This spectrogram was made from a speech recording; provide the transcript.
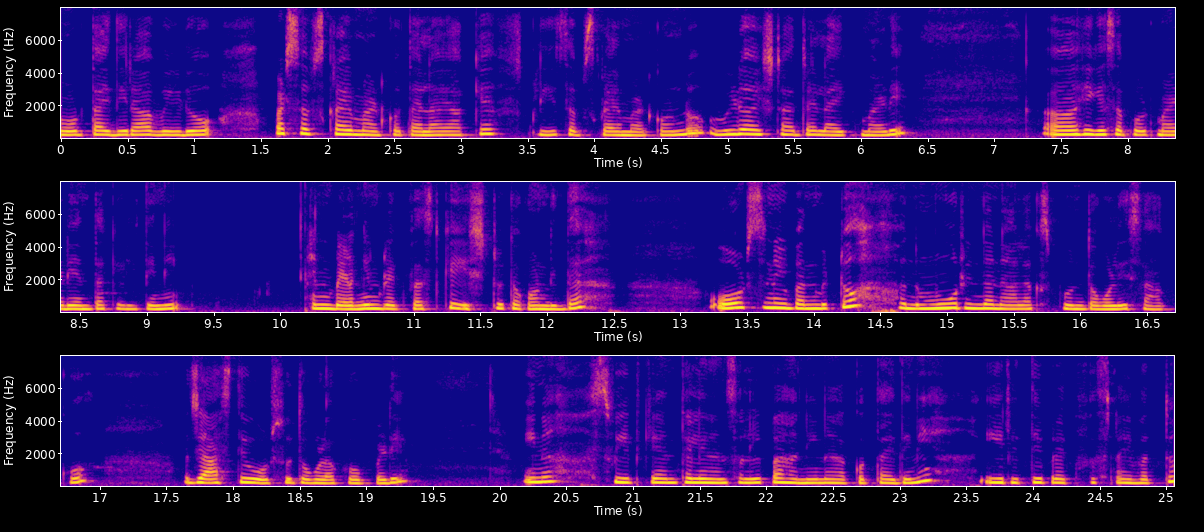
ನೋಡ್ತಾ ಇದ್ದೀರಾ ವೀಡಿಯೋ ಬಟ್ ಸಬ್ಸ್ಕ್ರೈಬ್ ಮಾಡ್ಕೋತಾ ಇಲ್ಲ. ಯಾಕೆ? ಪ್ಲೀಸ್ ಸಬ್ಸ್ಕ್ರೈಬ್ ಮಾಡಿಕೊಂಡು. ವೀಡಿಯೋ ಇಷ್ಟ ಆದರೆ ಲೈಕ್ ಮಾಡಿ ಹೀಗೆ ಸಪೋರ್ಟ್ ಮಾಡಿ ಅಂತ ಕೇಳ್ತೀನಿ. ಇನ್ನು ಬೆಳಗಿನ ಬ್ರೇಕ್ಫಾಸ್ಟ್ಗೆ ಇಷ್ಟು ತೊಗೊಂಡಿದ್ದೆ. ಓಟ್ಸ್ ನೀವು ಬಂದುಬಿಟ್ಟು ಒಂದು ಮೂರಿಂದ ನಾಲ್ಕು ಸ್ಪೂನ್ ತೊಗೊಳ್ಳಿ ಸಾಕು. ಜಾಸ್ತಿ ಓಟ್ಸು ತೊಗೊಳಕ್ಕೆ ಹೋಗಬೇಡಿ. ಇನ್ನು ಸ್ವೀಟ್ಗೆ ಅಂಥೇಳಿ ನಾನು ಸ್ವಲ್ಪ ಹನಿನ ಹಾಕೋತಾ ಇದ್ದೀನಿ. ಈ ರೀತಿ ಬ್ರೇಕ್ಫಾಸ್ಟ್ನ ಇವತ್ತು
